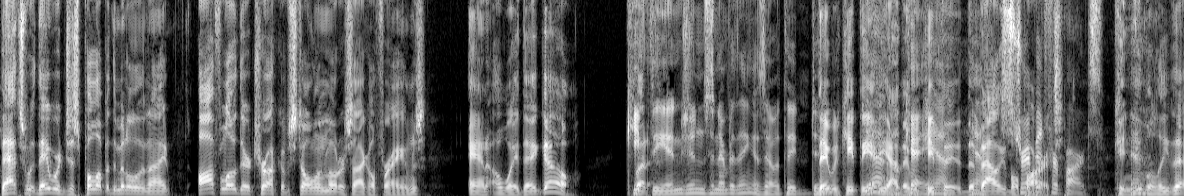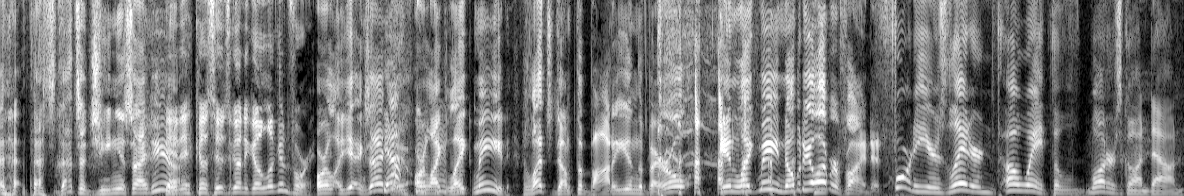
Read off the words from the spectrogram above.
That's what they would just pull up in the middle of the night, offload their truck of stolen motorcycle frames, and away they go. Keep But- the engines and everything. Is that what they do? They would keep the yeah, they would keep yeah, the, the yeah. valuable Strip parts. it for parts. Can you believe that? That- That's that's a genius idea. Because who's going to go looking for it? Or like- yeah, exactly. Yeah. Or like Lake Mead. Let's dump the body in the barrel in Lake Mead. Nobody will ever find it. 40 years later, oh, wait, the water's gone down.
